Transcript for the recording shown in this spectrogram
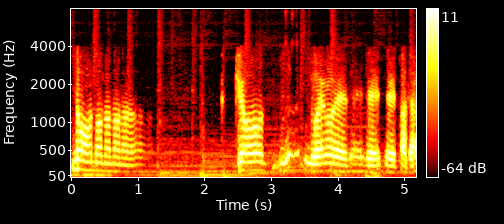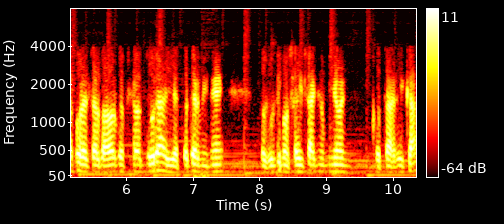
No, no, no, no, no. Yo, luego de, pasar por El Salvador, me fui a Honduras y después terminé los últimos seis años míos en Costa Rica.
